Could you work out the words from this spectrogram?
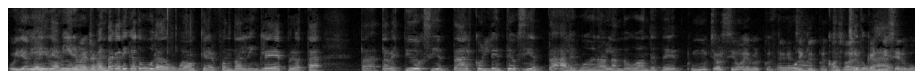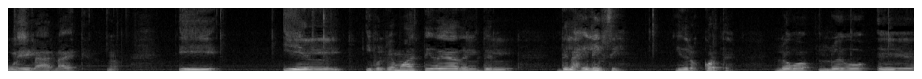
O Idi Y Amin. una Ah. tremenda caricatura de un huevón que en el fondo habla inglés, pero está, está, está vestido occidental, con lentes occidentales, huevón, hablando desde. Con mucha parsimonia por el contra, Uy, ¿cachai? Que el un carnicero, pues, Sí, weón. claro, una bestia. No. Y, y, el, y volvemos a esta idea del, del, de las elipsis y de los cortes. Luego, luego eh,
